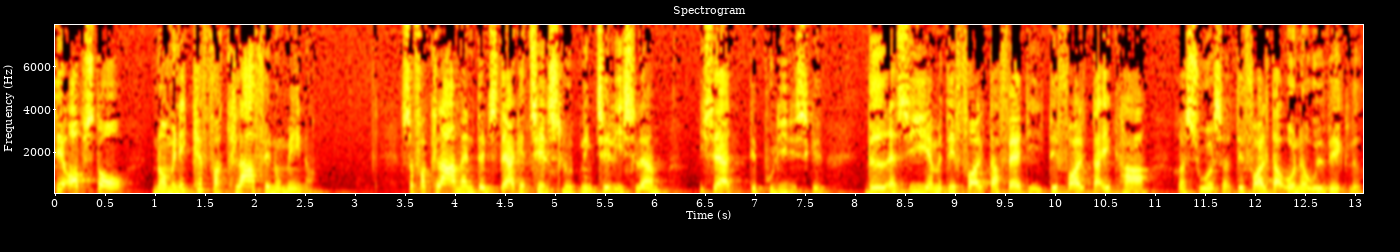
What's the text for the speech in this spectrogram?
det opstår, når man ikke kan forklare fænomener. så forklarer man den stærke tilslutning til islam, især det politiske, ved at sige, at det er folk, der er fattige, det er folk, der ikke har ressourcer, det er folk, der er underudviklet.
